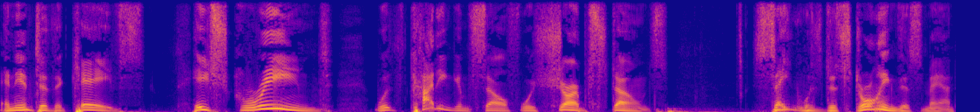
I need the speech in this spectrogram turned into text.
and into the caves. He screamed with cutting himself with sharp stones. Satan was destroying this man.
